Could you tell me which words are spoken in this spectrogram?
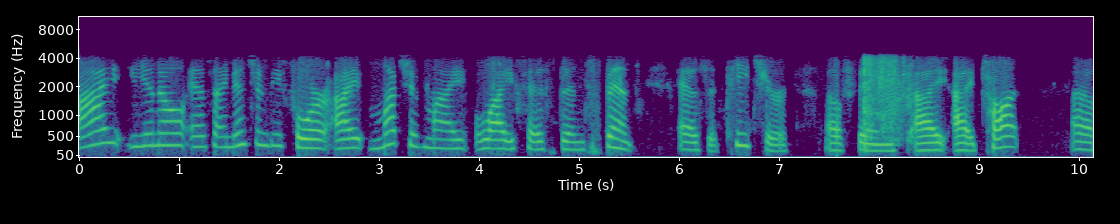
I, you know, as I mentioned before, I much of my life has been spent as a teacher of things. I I taught uh,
